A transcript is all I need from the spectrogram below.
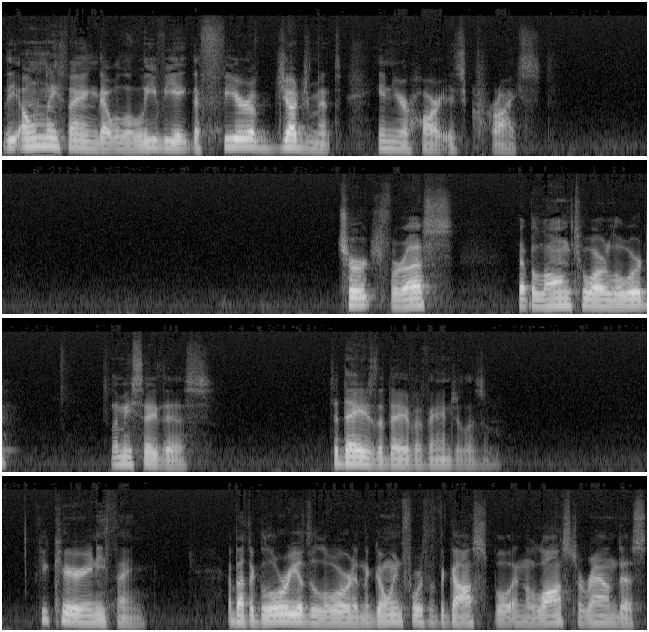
The only thing that will alleviate the fear of judgment in your heart is Christ. Church, for us that belong to our Lord, let me say this. Today is the day of evangelism. If you care anything about the glory of the Lord and the going forth of the gospel and the lost around us,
